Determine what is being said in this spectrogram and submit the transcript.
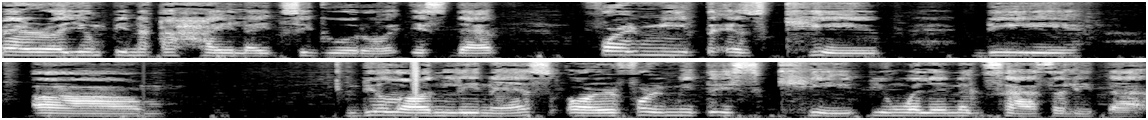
Pero yung pinaka-highlight siguro is that for me to escape the um, the loneliness or for me to escape yung wala nagsasalita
